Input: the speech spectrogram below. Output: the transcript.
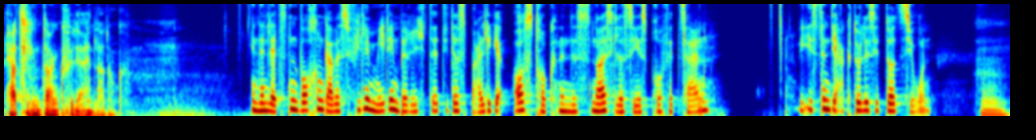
Herzlichen Dank für die Einladung. In den letzten Wochen gab es viele Medienberichte, die das baldige Austrocknen des Neusiedlersees prophezeien. Wie ist denn die aktuelle Situation? Hm,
